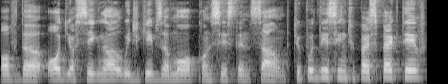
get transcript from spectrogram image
of the audio signal which gives a more consistent sound. To put this into perspective, perspective,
